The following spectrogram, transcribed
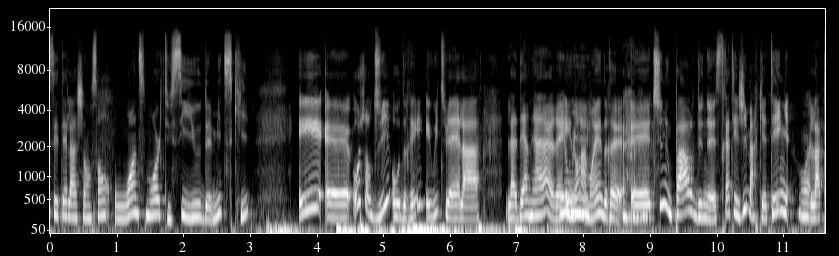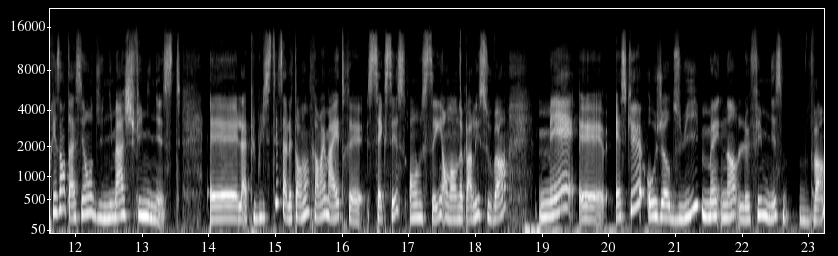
C'était la chanson Once More to See You de Mitski. Et euh, aujourd'hui, Audrey, et oui, tu es la, la dernière et, oui. non la moindre, euh, tu nous parles d'une stratégie marketing, Ouais. la présentation d'une image féministe. Euh, la publicité, ça a tendance quand même à être euh, sexiste, on le sait, on en a parlé souvent. Mais euh, est-ce que aujourd'hui, maintenant, le féminisme vend?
